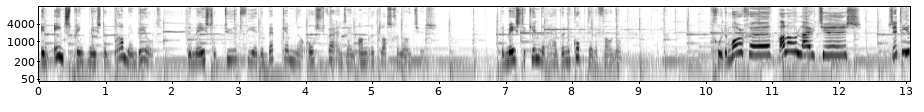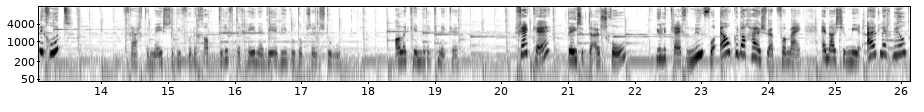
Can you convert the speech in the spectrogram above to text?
Ineens springt meester Bram in beeld. De meester tuurt via de webcam naar Oscar en zijn andere klasgenootjes. De meeste kinderen hebben een koptelefoon op. Goedemorgen, hallo luidjes. Zitten jullie goed? vraagt de meester die voor de grap driftig heen en weer wiebelt op zijn stoel. Alle kinderen knikken. Gek hè, deze thuisschool? Jullie krijgen nu voor elke dag huiswerk van mij. En als je meer uitleg wilt,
